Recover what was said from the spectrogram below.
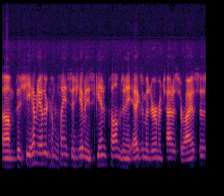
um, does she have any other complaints? Does she have any skin problems, any eczema, dermatitis, psoriasis?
